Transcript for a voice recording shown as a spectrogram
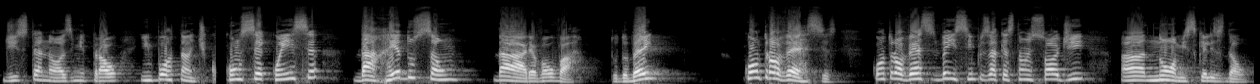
de estenose mitral importante. Consequência da redução da área valvar. Tudo bem? Controvérsias. Controvérsias bem simples, a questão é só de uh, nomes que eles dão.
